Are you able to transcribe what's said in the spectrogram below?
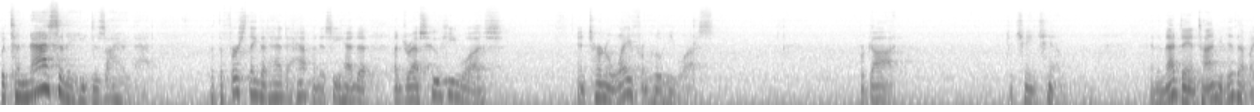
With tenacity, he desired that. But the first thing that had to happen is he had to address who he was and turn away from who he was for God to change him. And in that day and time, he did that by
